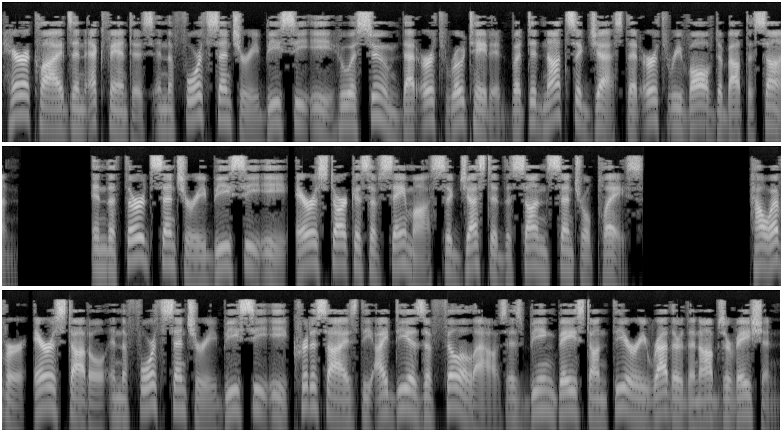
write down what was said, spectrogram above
Heraclides and Ecphantus in the 4th century BCE who assumed that Earth rotated but did not suggest that Earth revolved about the Sun. In the 3rd century BCE, Aristarchus of Samos suggested the Sun's central place. However, Aristotle in the 4th century BCE criticized the ideas of Philolaus as being based on theory rather than observation.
